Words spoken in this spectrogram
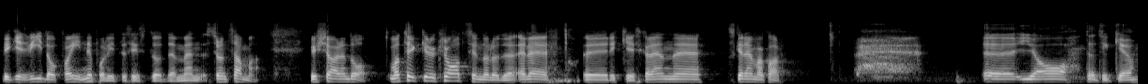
Vilket vi dock var inne på lite sist Ludde men strunt samma. Vi kör ändå. Vad tycker du Kroatien då Ludde? Eller eh, Ricky, ska den, eh, ska den vara kvar? Eh, ja, det tycker jag.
